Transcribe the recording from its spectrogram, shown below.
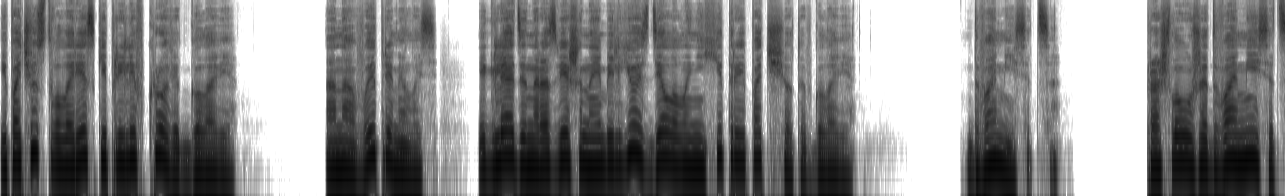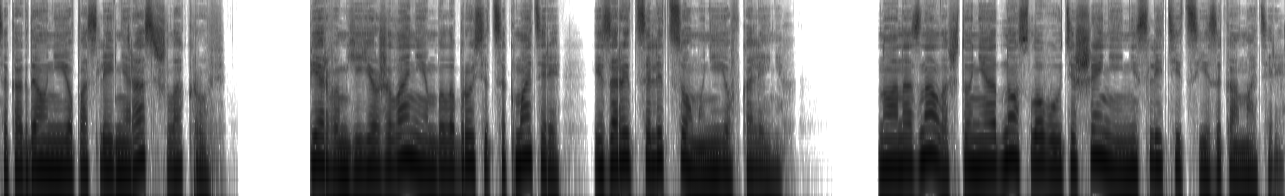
и почувствовала резкий прилив крови к голове. Она выпрямилась и, глядя на развешанное белье, сделала нехитрые подсчеты в голове. Два месяца. Прошло уже два месяца, когда у нее последний раз шла кровь. Первым ее желанием было броситься к матери и зарыться лицом у нее в коленях. Но она знала, что ни одно слово утешения не слетит с языка матери.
